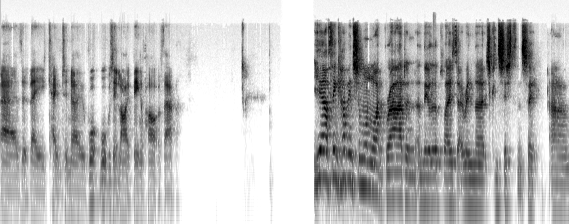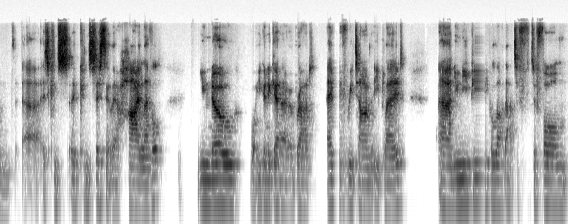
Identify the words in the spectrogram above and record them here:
uh, that they came to know. What what was it like being a part of that? Yeah, I think having someone like Brad and, and the other players that are in there is consistency and uh, it's cons- consistently a high level. You know what you're going to get out of Brad every time that he played. And you need people like that to, to form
